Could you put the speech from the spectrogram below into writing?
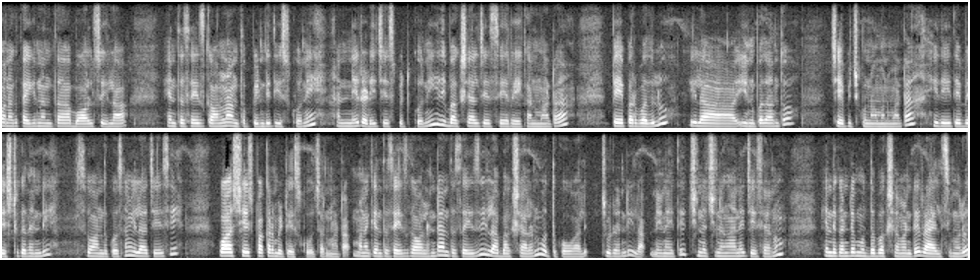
మనకు తగినంత బాల్స్ ఇలా ఎంత సైజు కావాలన్నా అంత పిండి తీసుకొని అన్నీ రెడీ చేసి పెట్టుకొని ఇది భక్ష్యాలు చేసే రేక్ అనమాట పేపర్ బదులు ఇలా ఇనుప దాంతో చేపించుకున్నాం అనమాట ఇదైతే బెస్ట్ కదండి. సో అందుకోసం ఇలా చేసి వాష్ చేసి పక్కన పెట్టేసుకోవచ్చు అనమాట మనకి ఎంత సైజు కావాలంటే అంత సైజు ఇలా భక్ష్యాలను ఒత్తుకోవాలి. చూడండి ఇలా నేనైతే చిన్న చిన్నగానే చేశాను. ఎందుకంటే ముద్దభక్షం అంటే రాయలసీమలో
